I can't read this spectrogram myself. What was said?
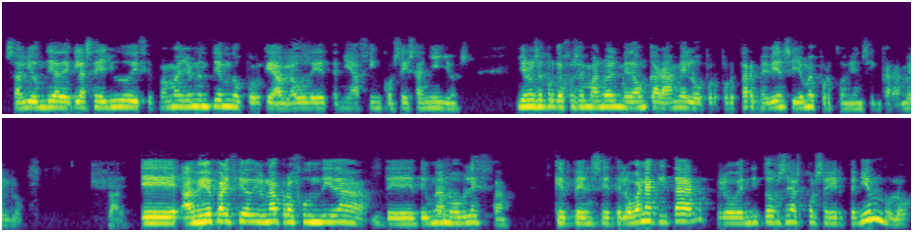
salió un día de clase de judo y dice, mamá, yo no entiendo por qué hablado de tenía cinco o seis añillos. Yo no sé por qué José Manuel me da un caramelo por portarme bien si yo me porto bien sin caramelo. Eh, a mí me pareció de una profundidad, de, de una nobleza que pensé, te lo van a quitar, pero bendito seas por seguir teniéndolo.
